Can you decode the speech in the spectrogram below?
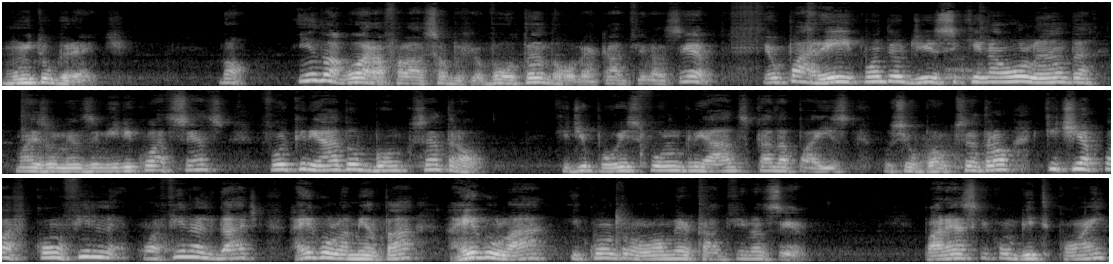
muito grande. Bom, indo agora a falar sobre, voltando ao mercado financeiro, eu parei quando eu disse que na Holanda, mais ou menos em 1400, foi criado o Banco Central que depois foram criados, cada país o seu Banco Central, que tinha com a, com a finalidade regulamentar, regular e controlar o mercado financeiro. Parece que com Bitcoin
